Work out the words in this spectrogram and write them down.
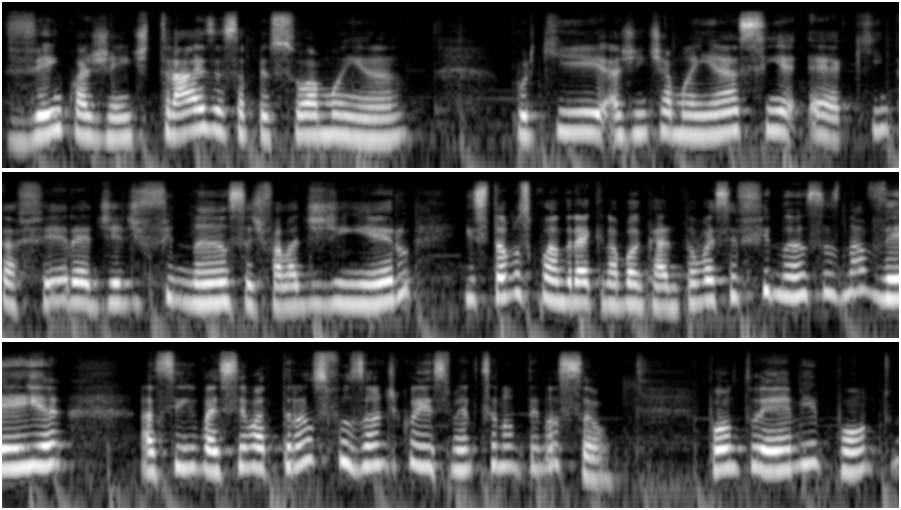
vem com a gente, traz essa pessoa amanhã, porque a gente amanhã, assim, é, quinta-feira, é dia de finanças, de falar de dinheiro, estamos com o André aqui na bancada, então vai ser finanças na veia, assim, vai ser uma transfusão de conhecimento que você não tem noção. Ponto M, ponto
